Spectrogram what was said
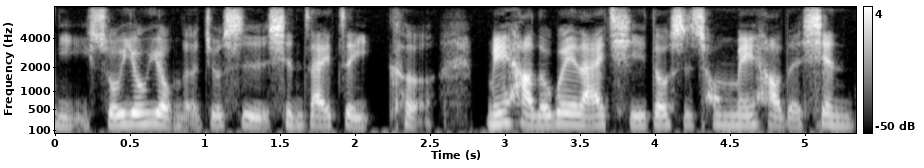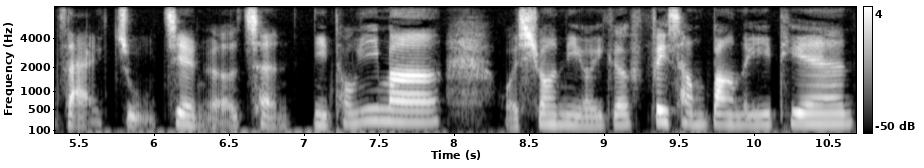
你所拥有的，就是现在这一刻。美好的未来，其实都是从美好的现在组建而成。你同意吗？我希望你有一个非常棒的一天。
